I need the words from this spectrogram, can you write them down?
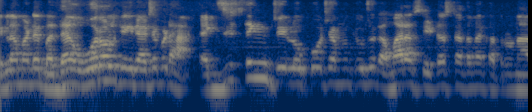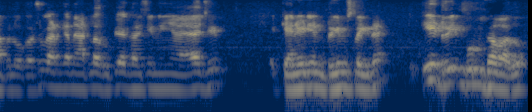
એટલા માટે બધા ઓવરઓલ કહી રહ્યા છે બટ હા એક્ઝિસ્ટિંગ જે લોકો છે, એમનું કેવું છે કે અમારા સ્ટેટસને તમે ખતરો ના આપેલો કરશો, કારણ કે અમે આટલા રૂપિયા ખર્ચીને અહીંયા આવ્યા છીએ કેનેડિયન ડ્રીમ્સ લઈને. એ ડ્રીમ પૂરું થવા દો.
